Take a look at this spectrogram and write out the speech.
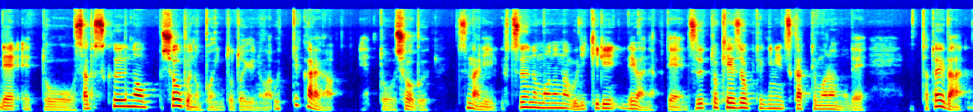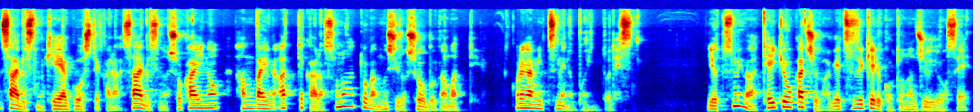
で、えっと、サブスクの勝負のポイントというのは、売ってからが、えっと、勝負。つまり、普通のものの売り切りではなくて、ずっと継続的に使ってもらうので、例えばサービスの契約をしてから、サービスの初回の販売があってから、その後がむしろ勝負が待っている。これが3つ目のポイントです。4つ目は提供価値を上げ続けることの重要性。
